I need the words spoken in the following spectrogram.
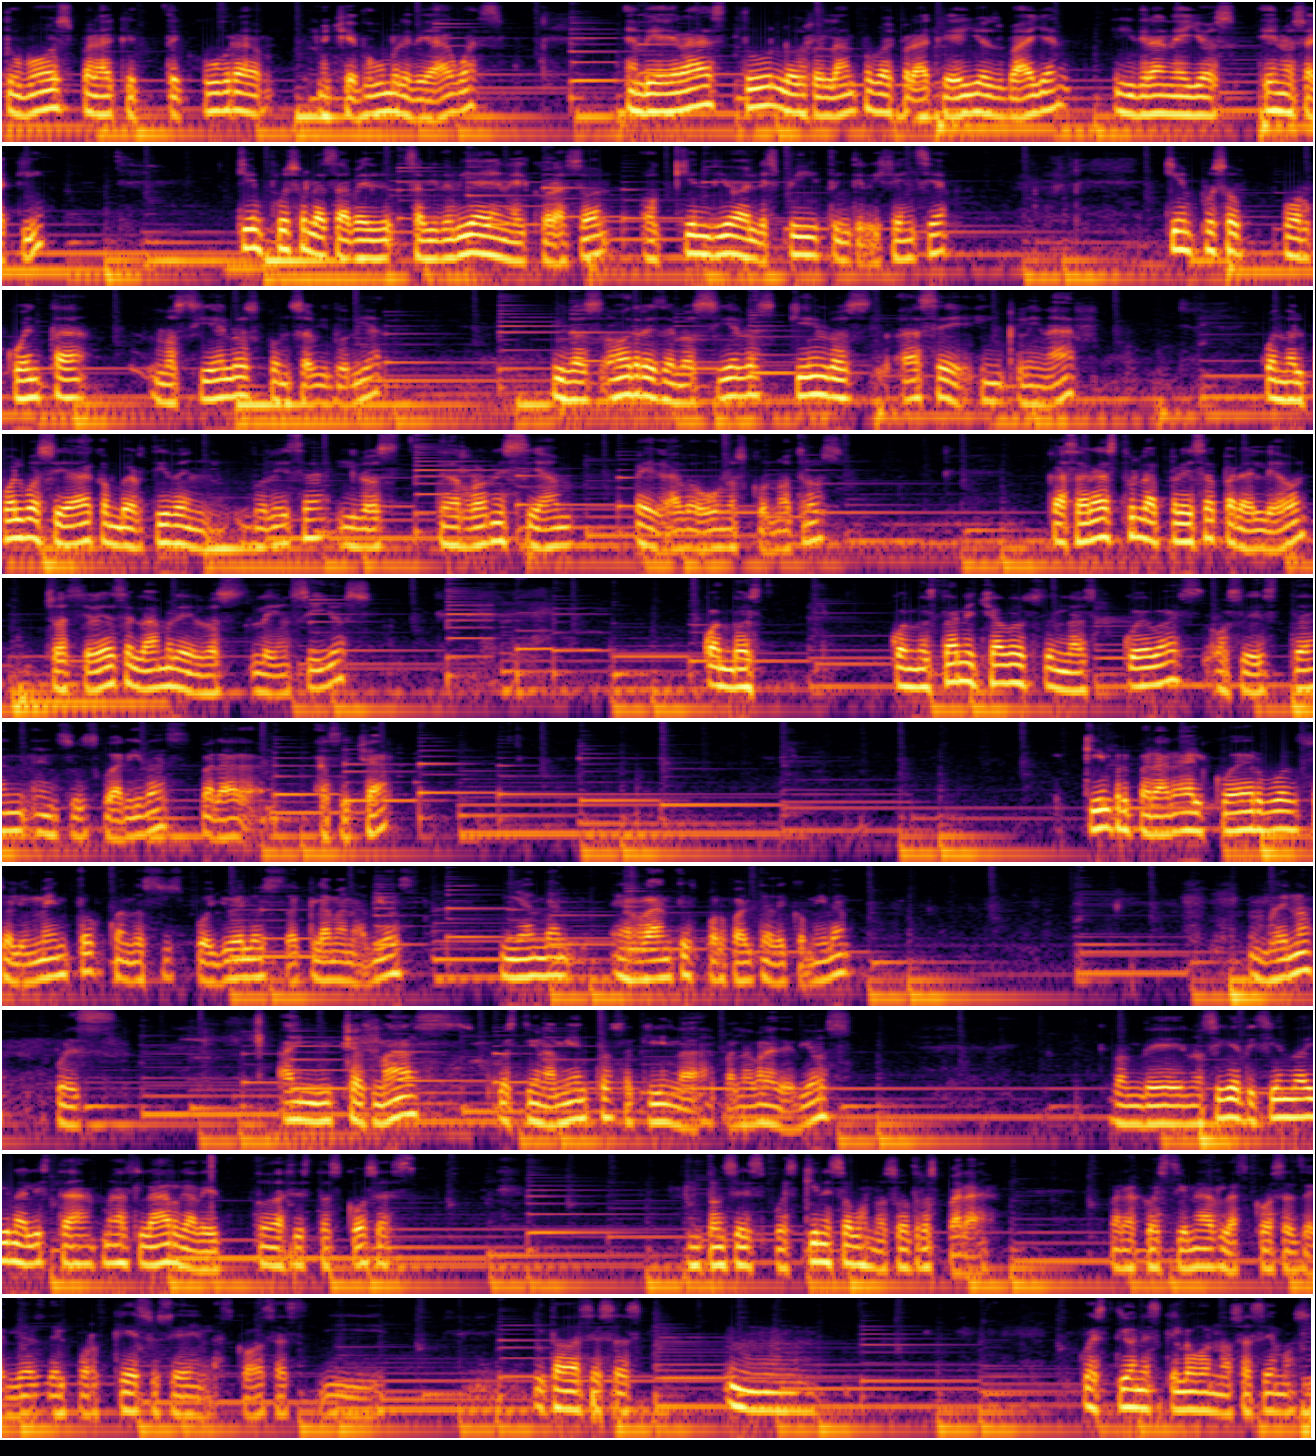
tu voz para que te cubra muchedumbre de aguas. Enviarás tú los relámpagos para que ellos vayan y dirán ellos, henos aquí. ¿Quién puso la sabiduría en el corazón o quién dio al espíritu inteligencia? ¿Quién puso por cuenta los cielos con sabiduría? y los odres de los cielos, ¿quién los hace inclinar? Cuando el polvo se ha convertido en dureza y los terrones se han pegado unos con otros, ¿cazarás tú la presa para el león? ¿Saciarás el hambre de los leoncillos? Cuando, cuando están echados en las cuevas o se están en sus guaridas para acechar, ¿Quién preparará el cuervo su alimento cuando sus polluelos aclaman a Dios y andan errantes por falta de comida? Bueno, pues hay muchas más cuestionamientos aquí en la palabra de Dios, donde nos sigue diciendo hay una lista más larga de todas estas cosas. Entonces, pues, ¿quiénes somos nosotros para para cuestionar las cosas de Dios, del por qué suceden las cosas y, todas esas mm, cuestiones que luego nos hacemos.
